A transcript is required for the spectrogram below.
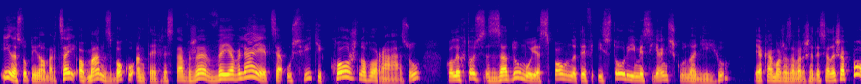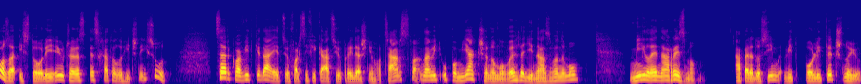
І наступний номер. Цей обман з боку Антихриста вже виявляється у світі кожного разу, коли хтось задумує сповнити в історії месіянську надію, яка може завершитися лише поза історією через есхатологічний суд. Церква відкидає цю фальсифікацію прийдешнього царства навіть у пом'якшеному вигляді, названому міленаризмом, а передусім від політичною,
